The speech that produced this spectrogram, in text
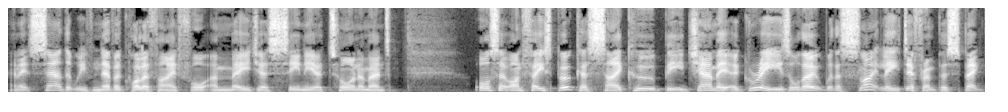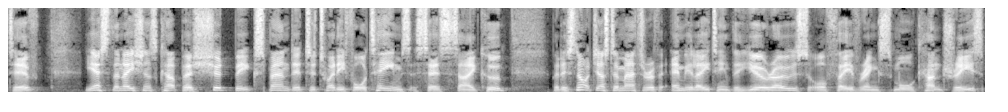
and it's sad that we've never qualified for a major senior tournament. Also on Facebook, a Saiku Bijame agrees, although with a slightly different perspective. Yes, the Nations Cup should be expanded to 24 teams, says Saiku, but it's not just a matter of emulating the Euros or favouring small countries.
